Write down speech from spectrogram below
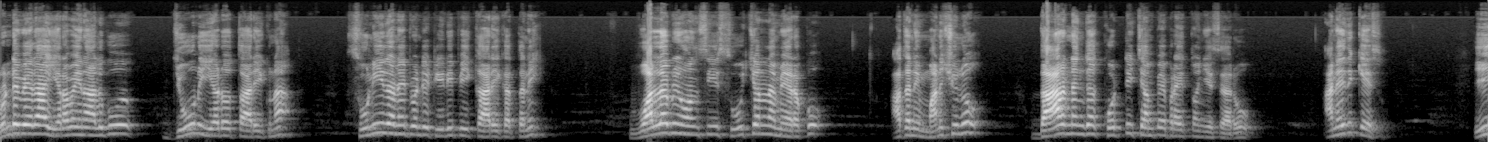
రెండు వేల ఇరవై నాలుగు జూన్ ఏడో తారీఖున సునీల్ అనేటువంటి టీడీపీ కార్యకర్తని వల్లభి వంశీ సూచనల మేరకు అతని మనుషులు దారుణంగా కొట్టి చంపే ప్రయత్నం చేశారు అనేది కేసు. ఈ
